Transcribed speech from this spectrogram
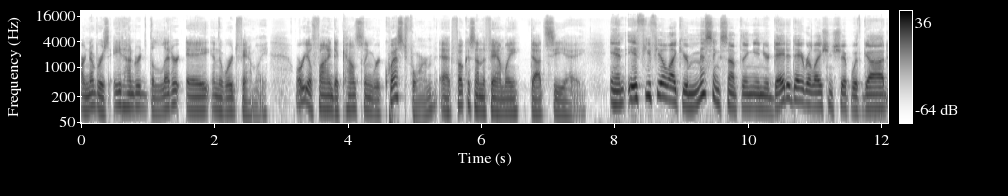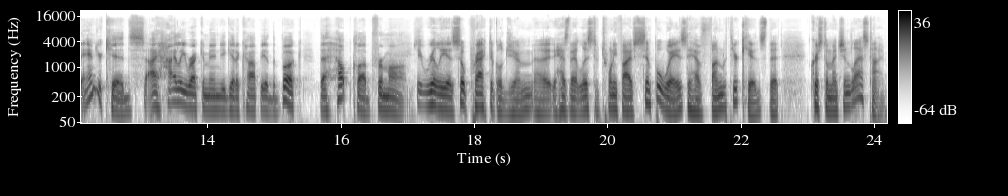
Our number is 800, the letter A in the word family. Or you'll find a counseling request form at focusonthefamily.ca. And if you feel like you're missing something in your day to day relationship with God and your kids, I highly recommend you get a copy of the book, The Help Club for Moms. It really is so practical, Jim. Uh, it has that list of 25 simple ways to have fun with your kids that Crystal mentioned last time.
